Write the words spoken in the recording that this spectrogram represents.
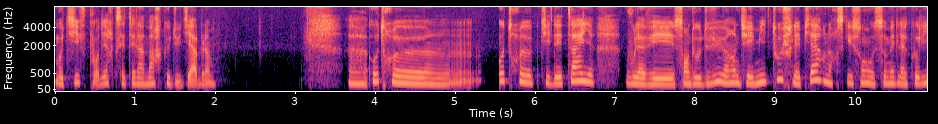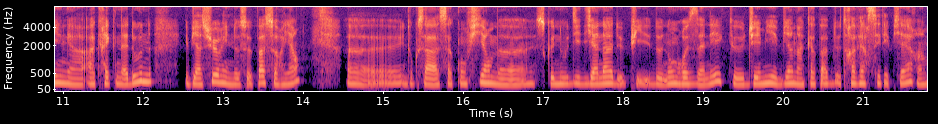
motif pour dire que c'était la marque du diable. Euh, autre, euh, autre petit détail, vous l'avez sans doute vu, hein, Jamie touche les pierres lorsqu'ils sont au sommet de la colline à, à Nadoun, et bien sûr, il ne se passe rien. Euh, donc ça confirme ce que nous dit Diana depuis de nombreuses années, que Jamie est bien incapable de traverser les pierres.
